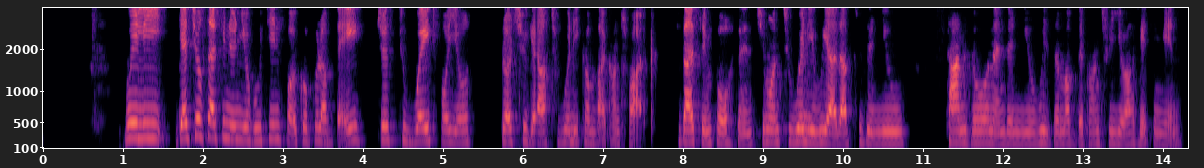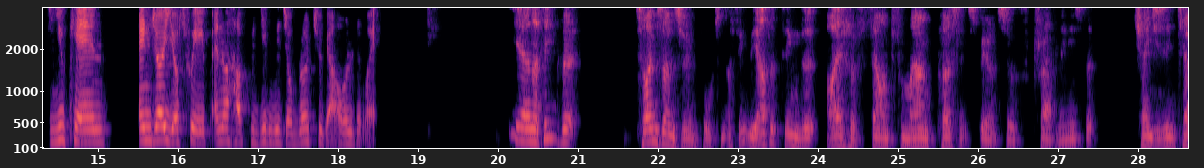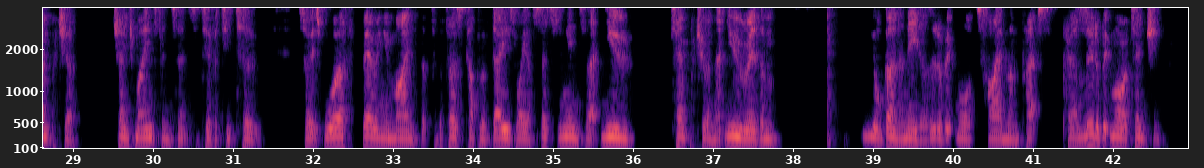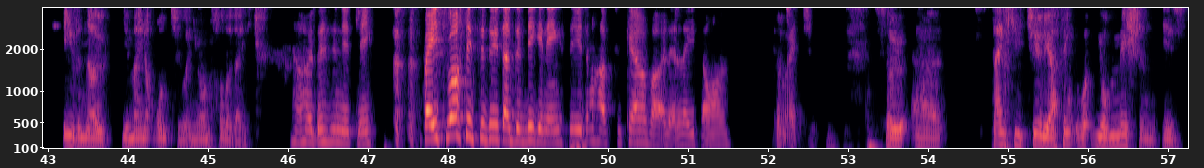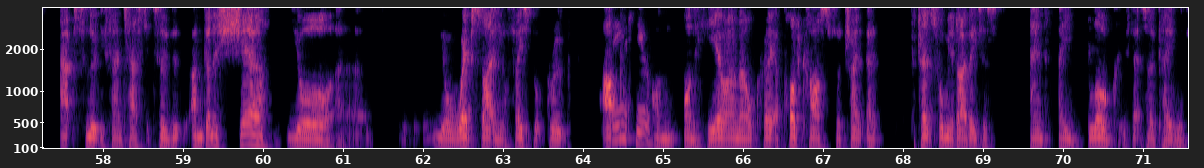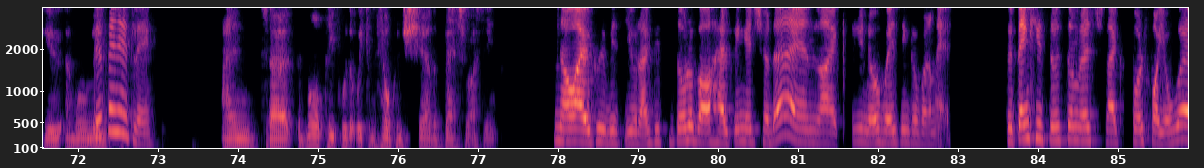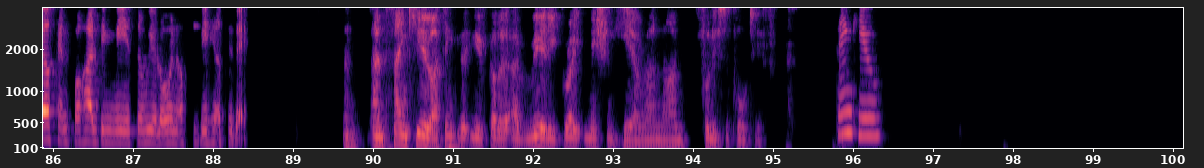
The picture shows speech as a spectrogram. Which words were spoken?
really get yourself in a new routine for a couple of days just to wait for your blood sugar to really come back on track. So that's important. You want to really readapt to the new time zone and the new rhythm of the country you are getting in. So you can enjoy your trip and not have to deal with your blood sugar all the way. Yeah, and I think that time zones are important. I think the other thing that I have found from my own personal experience of traveling is that changes in temperature change my insulin sensitivity too. So it's worth bearing in mind that for the first couple of days while you're settling into that new temperature and that new rhythm, you're going to need a little bit more time and perhaps pay a little bit more attention, even though you may not want to when you're on holiday. Oh, definitely. but it's worth it to do it at the beginning so you don't have to care about it later on too much. So, uh, thank you, Julie. I think what your mission is absolutely fantastic. So, th- I'm going to share your uh, your website and your Facebook group up Thank you. on on here, and I'll create a podcast for tra- uh, for Transform Your Diabetes and a blog, if that's okay with you. And we'll definitely. And uh, the more people that we can help and share, the better, I think. No, I agree with you. Like this is all about helping each other and like you know raising awareness. So thank you so so much, like Paul, for your work and for helping me. It's a real honor to be here today. And, and thank you. I think that you've got a, a really great mission here, and I'm fully supportive. Thank you.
